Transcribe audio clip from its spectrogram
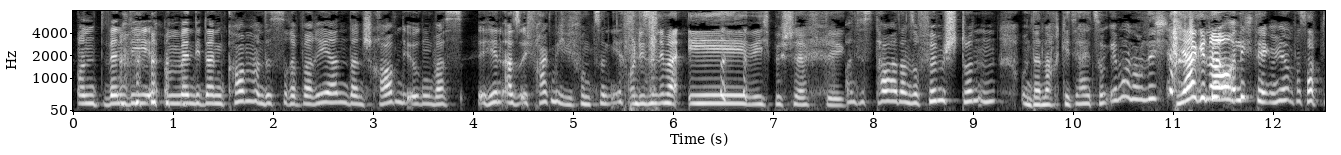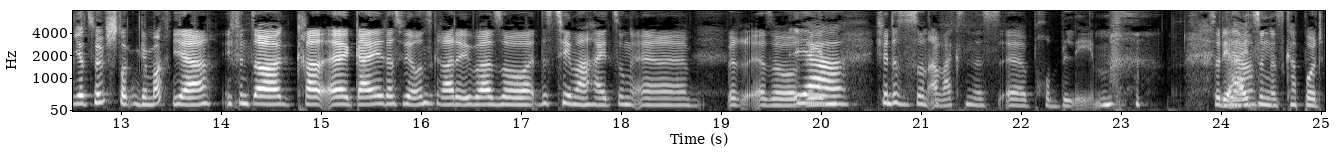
Und wenn die, und wenn die dann kommen und es reparieren, dann schrauben die irgendwas hin. Also ich frage mich, wie funktioniert das? Und die sind immer ewig beschäftigt. Und es dauert dann so fünf Stunden und danach geht die Heizung immer noch nicht. Ja, genau. und ich denke mir, was habt ihr jetzt fünf Stunden gemacht? Ja, ich finde es auch äh, geil, dass wir uns gerade über so das Thema Heizung äh, also ja. reden. Ich finde, das ist so ein erwachsenes äh, Problem. So, die ja. Heizung ist kaputt.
